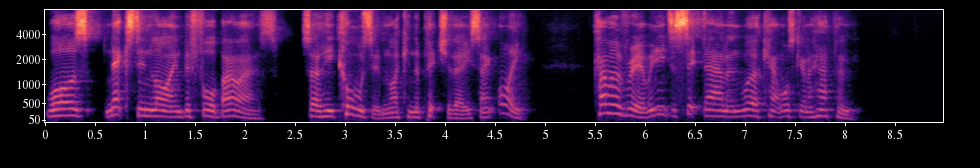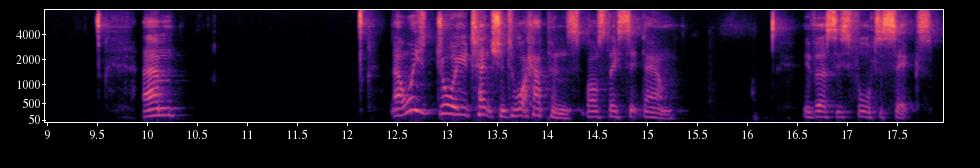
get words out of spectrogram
was next in line before Boaz. So he calls him, like in the picture there, he's saying, Oi, come over here. We need to sit down and work out what's going to happen. Um, now, I to draw your attention to what happens whilst they sit down in verses four to six.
